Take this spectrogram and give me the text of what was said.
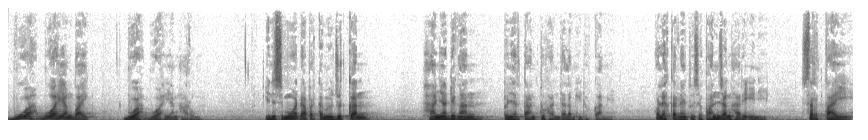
buah-buah yang baik, buah-buah yang harum. Ini semua dapat kami wujudkan hanya dengan penyertaan Tuhan dalam hidup kami. Oleh karena itu sepanjang hari ini sertai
